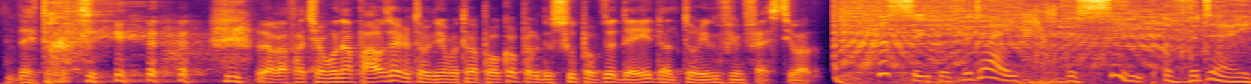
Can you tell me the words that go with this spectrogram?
detto così. allora facciamo una pausa e ritorniamo tra poco per The Soup of the Day dal Torino Film Festival. The soup of the day. The soup of the day.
